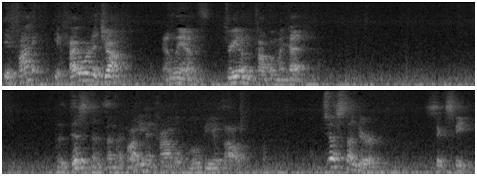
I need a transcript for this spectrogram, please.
If I, if I were to jump and land straight on the top of my head, the distance that my body had traveled will be about just under six feet.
